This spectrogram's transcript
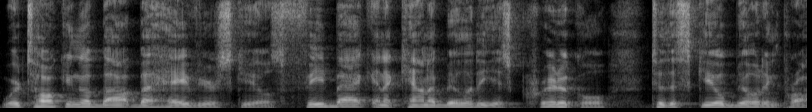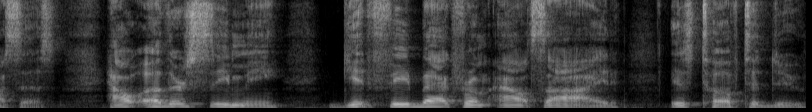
We're talking about behavior skills. Feedback and accountability is critical to the skill building process. How others see me, get feedback from outside, is tough to do.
